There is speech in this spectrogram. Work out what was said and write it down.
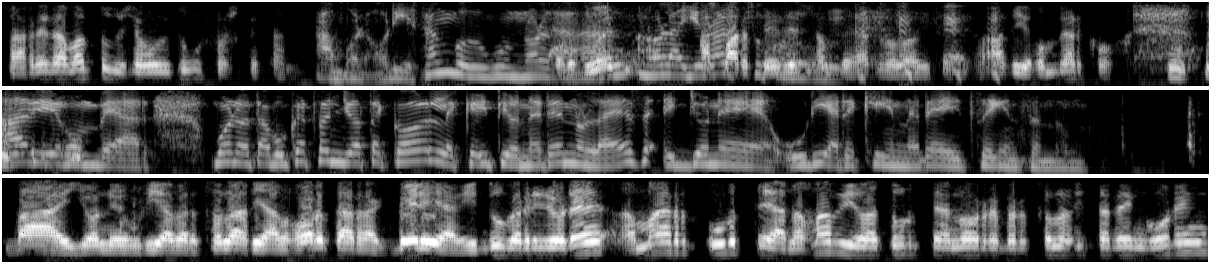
zarrera batzuk izango ditugu zozketan. Ah, bueno, hori izango dugu nola, Orduen, nola jolastuko dugu. Behar, nola Adi egon beharko. Adi egon behar. Bueno, eta bukatzen joateko lekeition ere nola ez, jone uriarekin ere hitz egin zen duen. Bai, Jone Uria bertzolari algortarrak bere agindu berrirore, amar urtean, amabi bat urtean horre bertzolaritzaren goren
